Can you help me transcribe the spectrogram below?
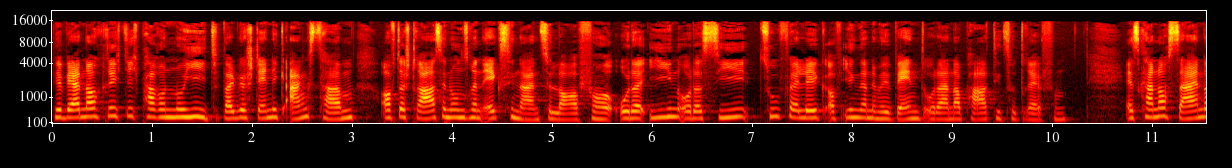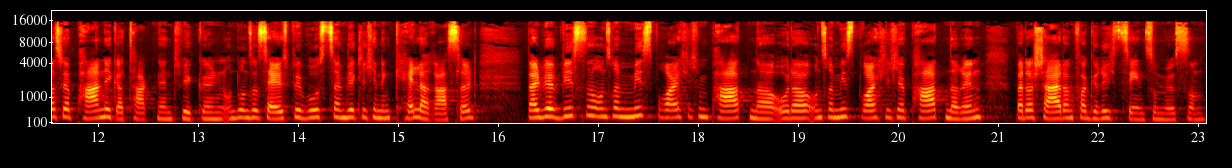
Wir werden auch richtig paranoid, weil wir ständig Angst haben, auf der Straße in unseren Ex hineinzulaufen oder ihn oder sie zufällig auf irgendeinem Event oder einer Party zu treffen. Es kann auch sein, dass wir Panikattacken entwickeln und unser Selbstbewusstsein wirklich in den Keller rasselt, weil wir wissen, unseren missbräuchlichen Partner oder unsere missbräuchliche Partnerin bei der Scheidung vor Gericht sehen zu müssen.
